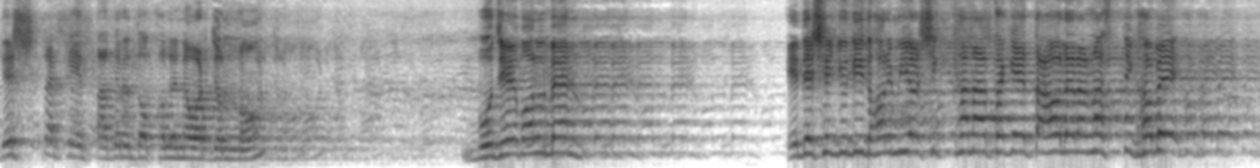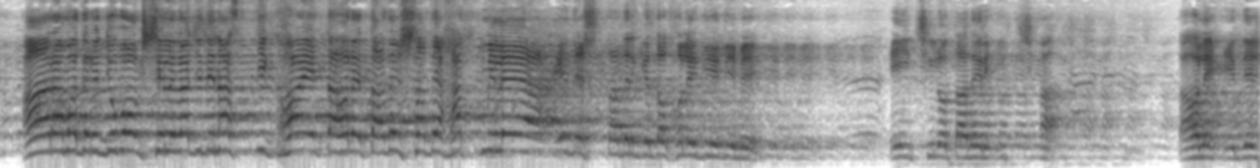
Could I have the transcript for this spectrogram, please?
দেশটাকে তাদের দখলে নেওয়ার জন্য? বুঝে বলবেন এদেশে যদি ধর্মীয় শিক্ষা না থাকে, তাহলে এরা নাস্তিক হবে। আর আমাদের যুবক ছেলেরা যদি নাস্তিক হয়, তাহলে তাদের সাথে হাত মিলে এদেশ তাদেরকে দখলে দিয়ে দিবে। এই ছিল তাদের ইচ্ছা। তাহলে এদেশ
